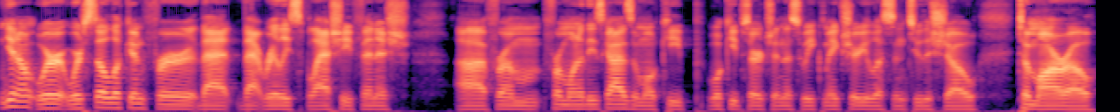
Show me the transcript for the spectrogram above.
you know, we're we're still looking for that that really splashy finish uh, from from one of these guys, and we'll keep we'll keep searching this week. Make sure you listen to the show tomorrow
